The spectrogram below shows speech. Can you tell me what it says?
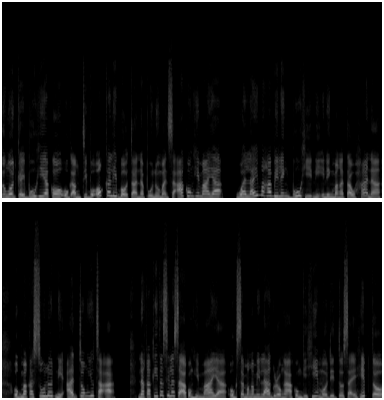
tungod kay buhi ako ug ang tibuok kalibotan na puno man sa akong himaya, walay mahabiling buhi ni ining mga tawhana ug makasulod ni adtong yutaa. Nakakita sila sa akong himaya ug sa mga milagro nga akong gihimo didto sa Ehipto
